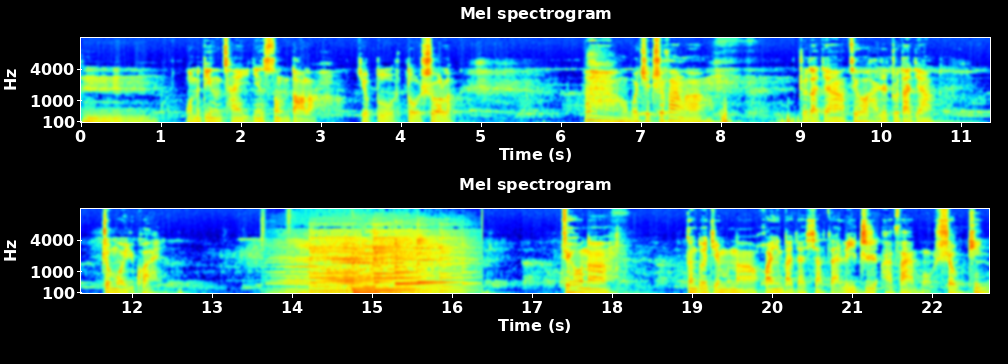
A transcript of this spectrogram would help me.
嗯，我们订的餐已经送到了，就不多说了。啊，我去吃饭了。祝大家，最后还是祝大家周末愉快。最后呢？更多节目呢，欢迎大家下载荔枝 FM 收听。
